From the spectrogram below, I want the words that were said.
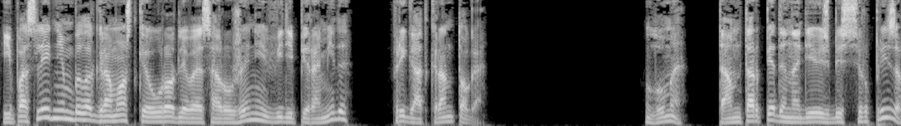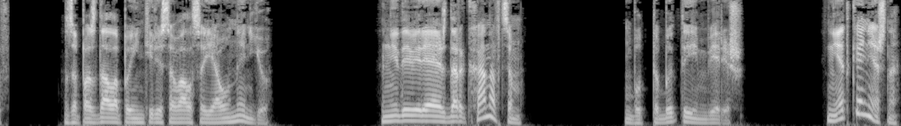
И последним было громоздкое уродливое сооружение в виде пирамиды, фрегат Крантога. Луме, там торпеды, надеюсь, без сюрпризов? Запоздало поинтересовался я у Нэнью. Не доверяешь даркхановцам? Будто бы ты им веришь. Нет, конечно,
